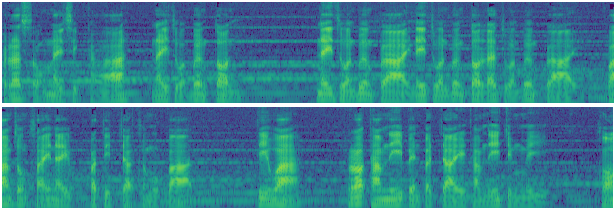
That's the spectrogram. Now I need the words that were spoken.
พระสงฆ์ในสิกขา ในส่วนเบื้องต้น ในส่วนเบื้องปลาย ในส่วนเบื้องต้นและส่วนเบื้องปลาย ความสงสัยในปฏิจจสมุปบาท ที่ว่า เพราะธรรมนี้เป็นปัจจัยธรรมนี้จึงมี ของ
